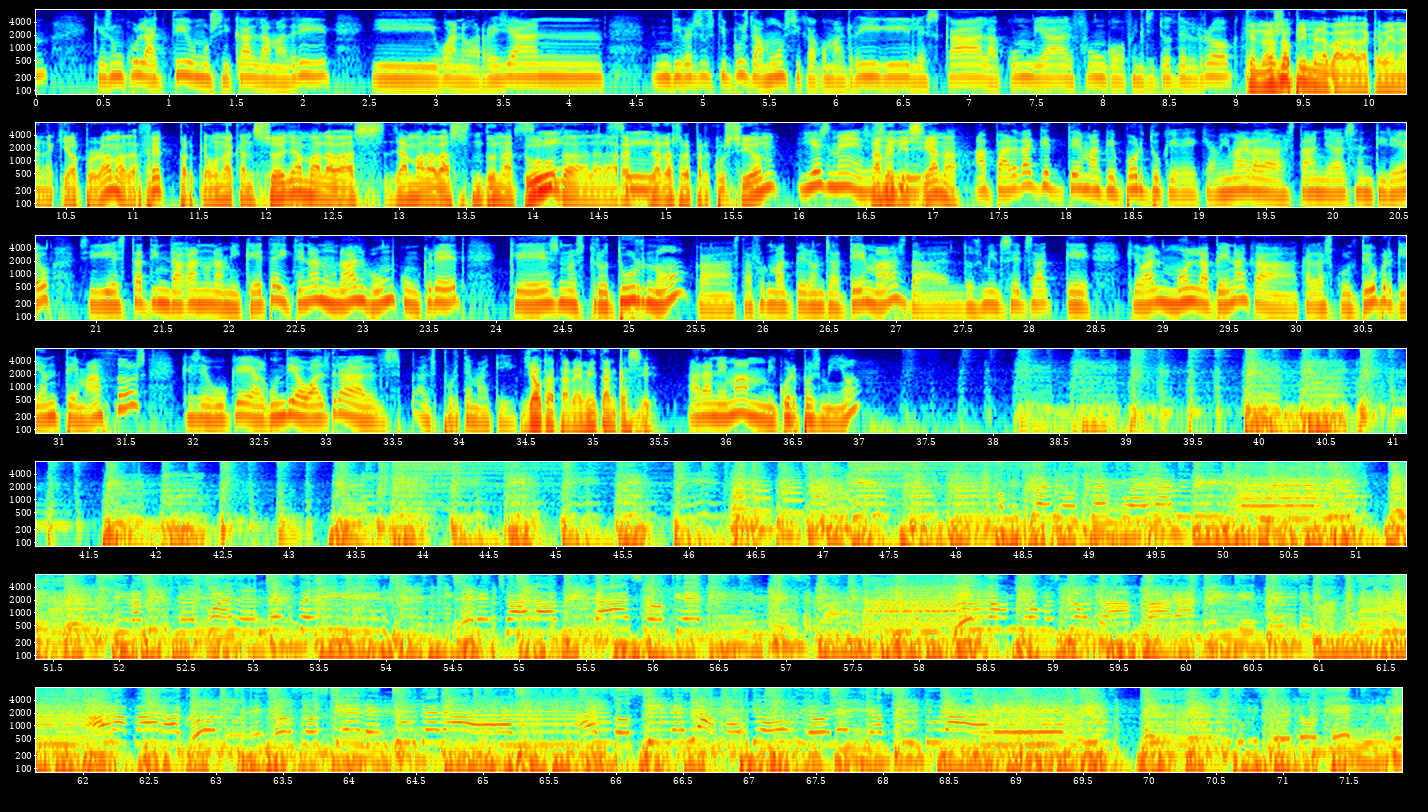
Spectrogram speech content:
que és un col·lectiu musical de Madrid i bueno, barregen diversos tipus de música, com el reggae, l'esca, la cúmbia, el funk o fins i tot el rock. Que no és la primera vegada que venen aquí al programa, de fet, perquè una cançó ja me la vas, ja me la vas donar tu, Sí? de, de, la, Sí. de les repercussions. I és més, La o sigui, miliciana. a part d'aquest tema que porto, que, que a mi m'agrada bastant, ja el sentireu, o sigui, he estat indagant una miqueta i tenen un àlbum concret que és Nuestro Turno, que està format per 11 temes del 2016, que, que val molt la pena que, que l'escolteu perquè hi ha temazos que segur que algun dia o altre els, els portem aquí. Ja ho catarem, i tant que sí. Ara anem amb Mi cuerpo es mío. Se puede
